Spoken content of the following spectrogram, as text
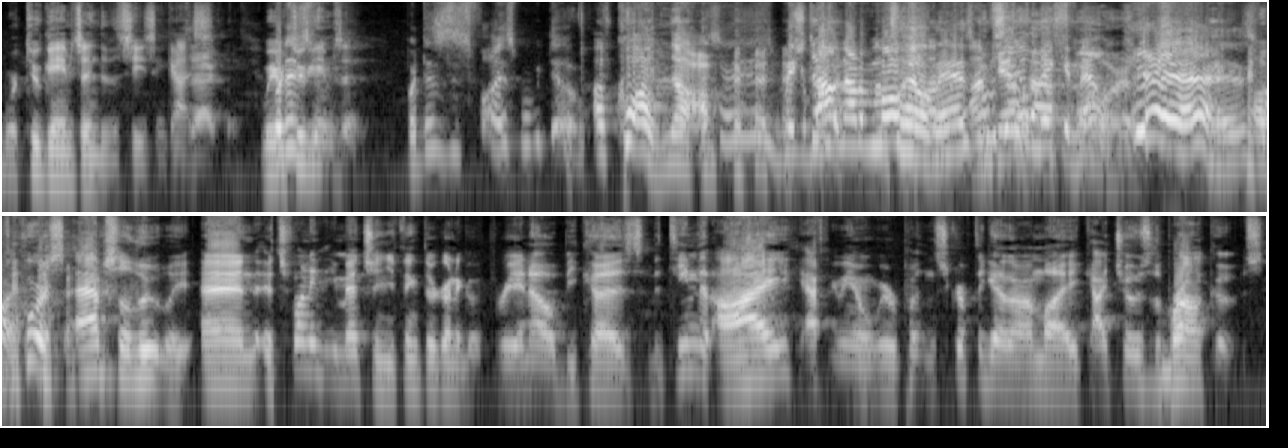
we're two games into the season, guys. Exactly. We are two games in. But this is fun. It's what we do. Of course, no. Make a mountain out of a I'm still- molehill, I'm- man. It's I'm still making mountains. Yeah, yeah. Of course, absolutely. And it's funny that you mentioned you think they're going to go 3 and 0 because the team that I after you know we were putting the script together, I'm like I chose the Broncos.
